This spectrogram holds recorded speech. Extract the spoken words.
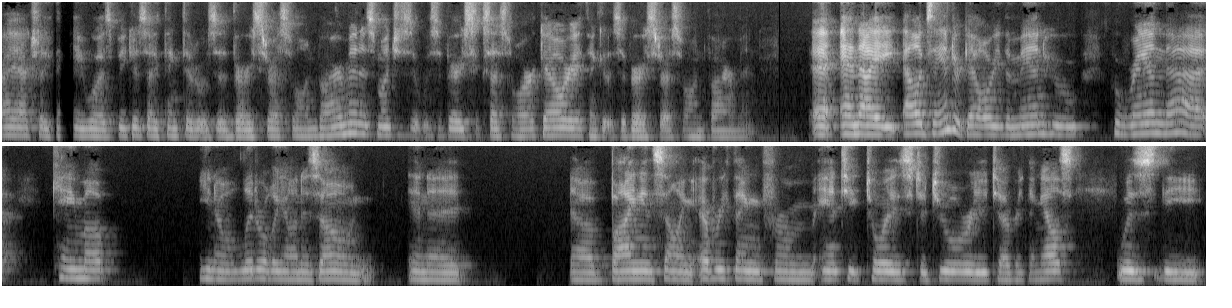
I actually think he was because I think that it was a very stressful environment. As much as it was a very successful art gallery, I think it was a very stressful environment. And I, Alexander Gallery, the man who who ran that, came up, you know, literally on his own in a uh, buying and selling everything from antique toys to jewelry to everything else was the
